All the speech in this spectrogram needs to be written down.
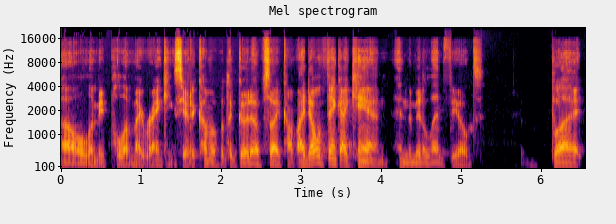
Oh, let me pull up my rankings here to come up with a good upside comp. I don't think I can in the middle infield, but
